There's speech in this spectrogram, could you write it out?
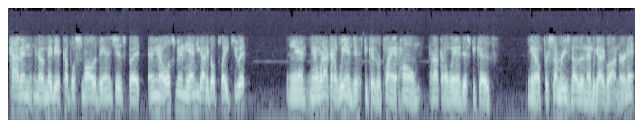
having you know maybe a couple small advantages, but you know ultimately in the end you got to go play to it. And you know we're not going to win just because we're playing at home. We're not going to win just because you know, for some reason other than we got to go out and earn it.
